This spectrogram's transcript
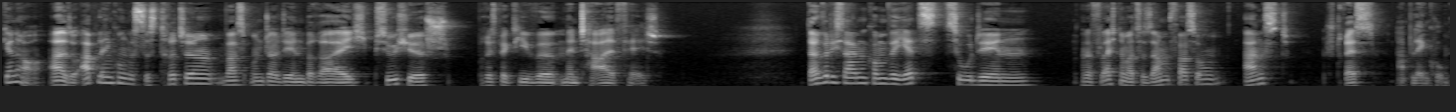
genau, also Ablenkung ist das dritte, was unter den Bereich psychisch respektive mental fällt. Dann würde ich sagen, kommen wir jetzt zu den, oder vielleicht nochmal Zusammenfassung, Angst, Stress, Ablenkung.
